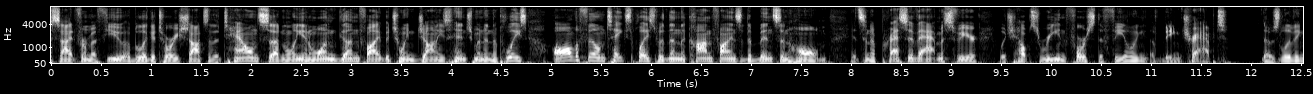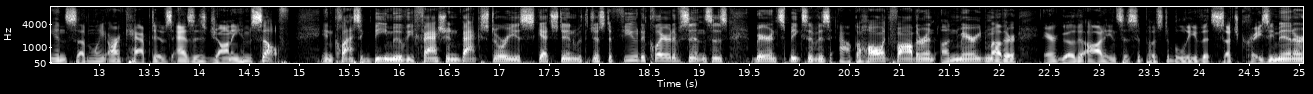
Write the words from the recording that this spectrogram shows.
Aside from a few obligatory shots of the town suddenly and one gunfight between Johnny's henchmen and the police, all the film takes place within the confines of the Benson home. It's an oppressive atmosphere which helps reinforce the feeling of being trapped. Those living in suddenly are captives, as is Johnny himself. In classic B movie fashion, backstory is sketched in with just a few declarative sentences. Barron speaks of his alcoholic father and unmarried mother, ergo, the audience is supposed to believe that such crazy men are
